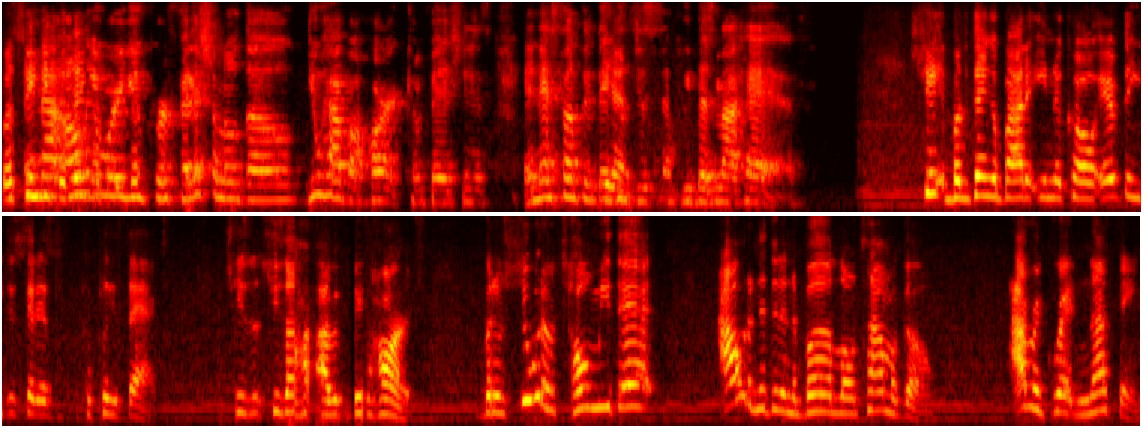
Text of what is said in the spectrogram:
But see, and not only were you professional though, you have a heart confessions, and that's something that yes. he just simply does not have. She, but the thing about it, E. Nicole, everything you just said is complete fact. She's a, she's a, a big heart. But if she would have told me that, I would have nipped it in the bud a long time ago. I regret nothing.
